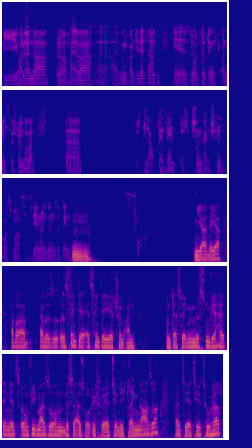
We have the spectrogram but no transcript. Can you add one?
wie Holländer nur noch halber, äh, halben Kontinent haben? So, so denke ich auch nicht so schlimm, aber äh, ich glaube, wir werden echt schon ganz schön Ausmaße sehen und dann so denken, mh. fuck. Ja, naja, aber, aber so, es fängt ja, es fängt ja jetzt schon an. Und deswegen müssten wir halt denn jetzt irgendwie mal so ein bisschen, also ich will jetzt hier nicht Drängnase, falls ihr jetzt hier zuhört,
